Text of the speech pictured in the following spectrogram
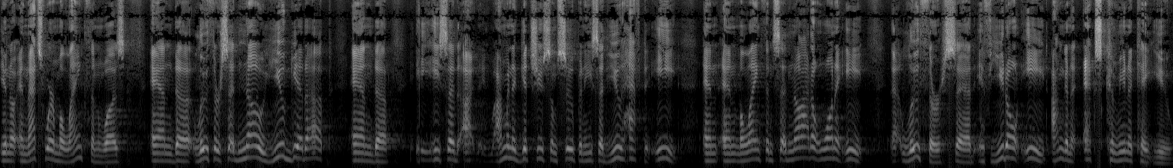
You know and that's where melanchthon was and uh, Luther said, No, you get up. And uh, he, he, said, I, am going to get you some soup. And he said, You have to eat. And, and Melanchthon said, No, I don't want to eat. Uh, Luther said, If you don't eat, I'm going to excommunicate you.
